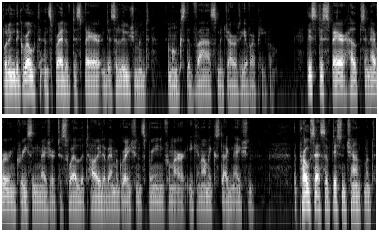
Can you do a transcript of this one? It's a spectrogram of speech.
but in the growth and spread of despair and disillusionment amongst the vast majority of our people. This despair helps in ever increasing measure to swell the tide of emigration springing from our economic stagnation. The process of disenchantment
